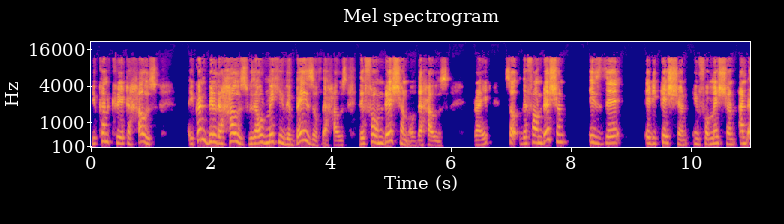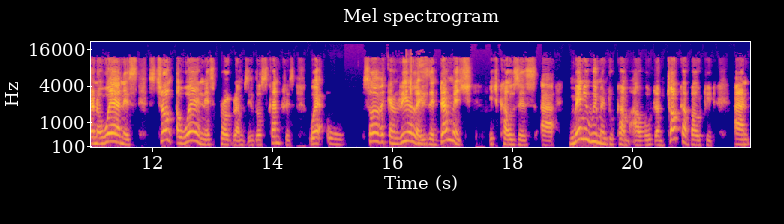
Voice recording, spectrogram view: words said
you can create a house you can't build a house without making the base of the house the foundation of the house right? So the foundation is the education information and an awareness strong awareness programs in those countries where so they can realize the damage it causes uh, many women to come out and talk about it. And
